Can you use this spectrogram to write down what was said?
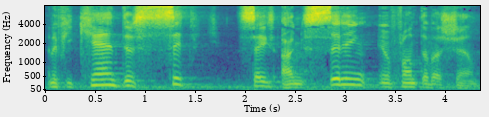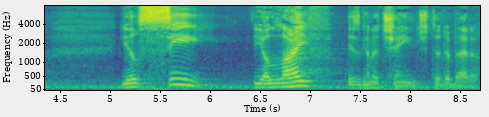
And if you can't, just sit, say, I'm sitting in front of Hashem. You'll see your life is going to change to the better.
